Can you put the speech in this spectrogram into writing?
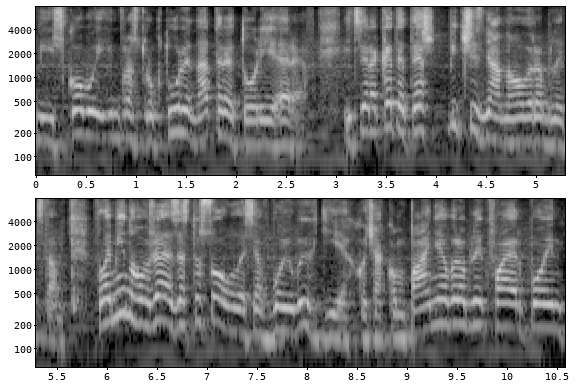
військової інфраструктури на території РФ. І ці ракети теж вітчизняного виробництва. Фламінго вже застосовувалися в бойових діях, хоча компанія виробник Firepoint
